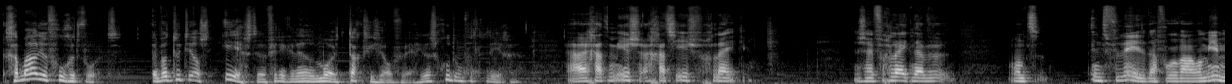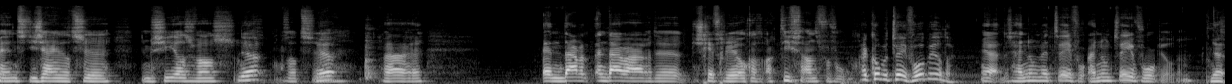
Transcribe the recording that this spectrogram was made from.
Gamaliel vroeg het woord. En wat doet hij als eerste? Dat vind ik een hele mooie tactische overweging. Dat is goed om van te leren. Ja, hij, gaat hem eerst, hij gaat ze eerst vergelijken. Dus hij vergelijkt naar... we- Want in het verleden, daarvoor waren wel meer mensen die zeiden dat ze de Messias was. Of, Ja. of dat ze Ja. waren... En daar, en daar waren de schriftgeleerden ook altijd actief aan het vervolgen. Er komen twee voorbeelden. Ja, dus hij noemt, met twee, voor, hij noemt twee voorbeelden. Ja.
